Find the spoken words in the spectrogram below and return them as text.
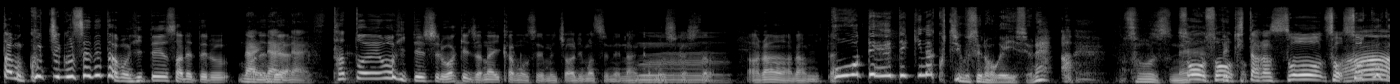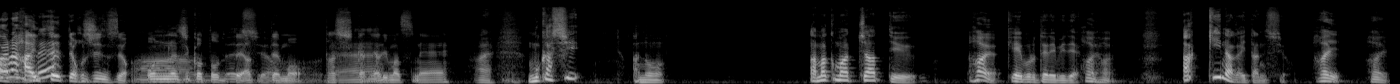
多分口癖で多分否定されてるあないれで。例えを否定してるわけじゃない可能性も一応ありますよね。なんかもしかしたら。うん。あらんあらんみたいな。肯定的な口癖の方がいいですよね。そうですね。そうそうできたらそうそうそこから入っていってほしいんですよ。同じことであっても確かにありますね。はい。昔あの甘く抹茶っていうはい。ケーブルテレビではいはい。アッキーナがいたんですよ。はいはい。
